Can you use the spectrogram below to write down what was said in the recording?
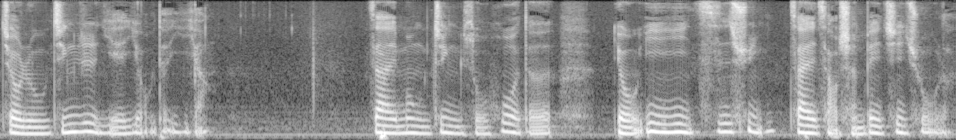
就如今日也有的一样。在梦境所获得有意义资讯，在早晨被记住了。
